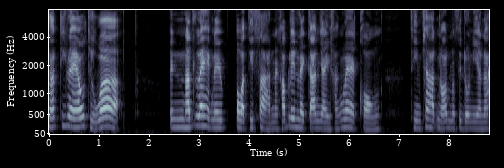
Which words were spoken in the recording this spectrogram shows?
นัดที่แล้วถือว่าเป็นนัดแรกในประวัติศาสตร์นะครับ เล่นรายการใหญ่ครั้งแรกของทีมชาตินอร์ m มาซิโดเนียนะ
